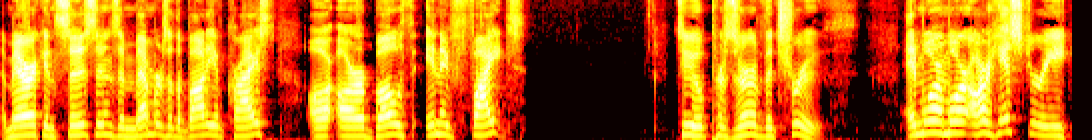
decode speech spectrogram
American citizens and members of the body of Christ are, are both in a fight to preserve the truth. And more and more, our history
